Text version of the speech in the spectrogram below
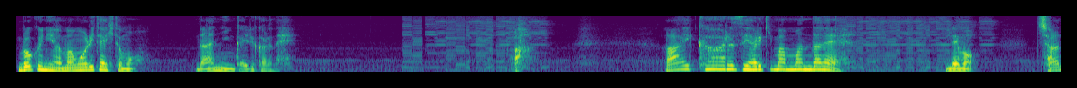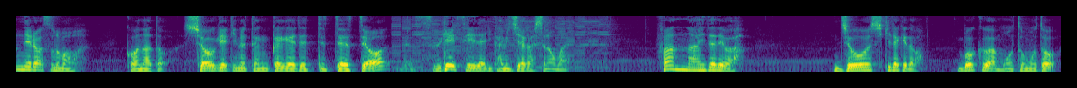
僕には守りたい人も何人かいるからね。あ、相変わらずやる気満々だね。でも、チャンネルはそのまま。この後、衝撃の展開が出てててよ。すげえ盛大に噛み散らかしたな、お前。ファンの間では、常識だけど、僕はもともと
